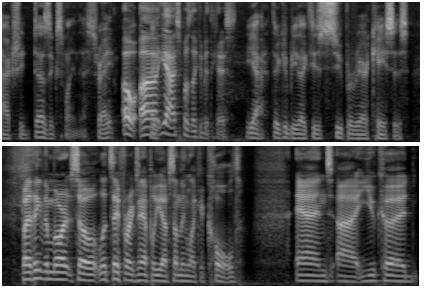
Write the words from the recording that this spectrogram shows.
actually does explain this, right? Oh, uh, yeah, I suppose that could be the case. Yeah, there could be like these super rare cases. But I think the more so, let's say for example, you have something like a cold, and uh, you could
